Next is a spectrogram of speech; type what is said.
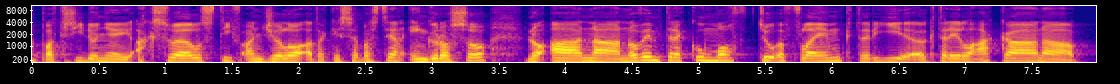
patří do něj Axwell, Steve Angelo a taky Sebastian Ingrosso. No a na novém tracku Moth to a Flame, který, který láká na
